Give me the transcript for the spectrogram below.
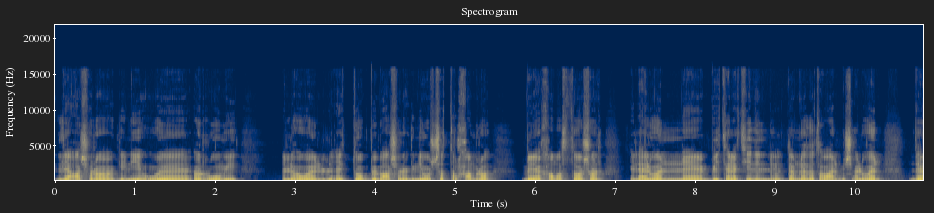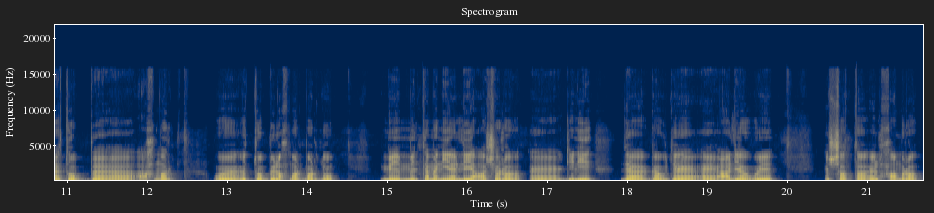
لعشرة جنيه والرومي اللي هو ال- التوب بعشرة جنيه والشطة الحمراء بخمستاشر. الألوان بتلاتين اللي قدامنا ده طبعا مش ألوان ده توب أحمر والتوب الأحمر برضو من تمانية لعشرة جنيه. ده جودة عالية والشطة الحمراء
